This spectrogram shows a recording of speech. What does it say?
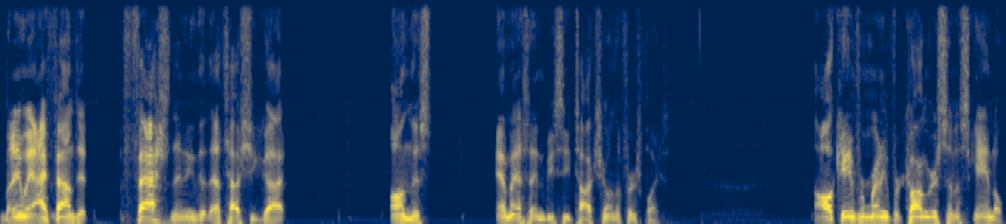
But anyway, I found it fascinating that that's how she got on this MSNBC talk show in the first place. All came from running for Congress and a scandal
